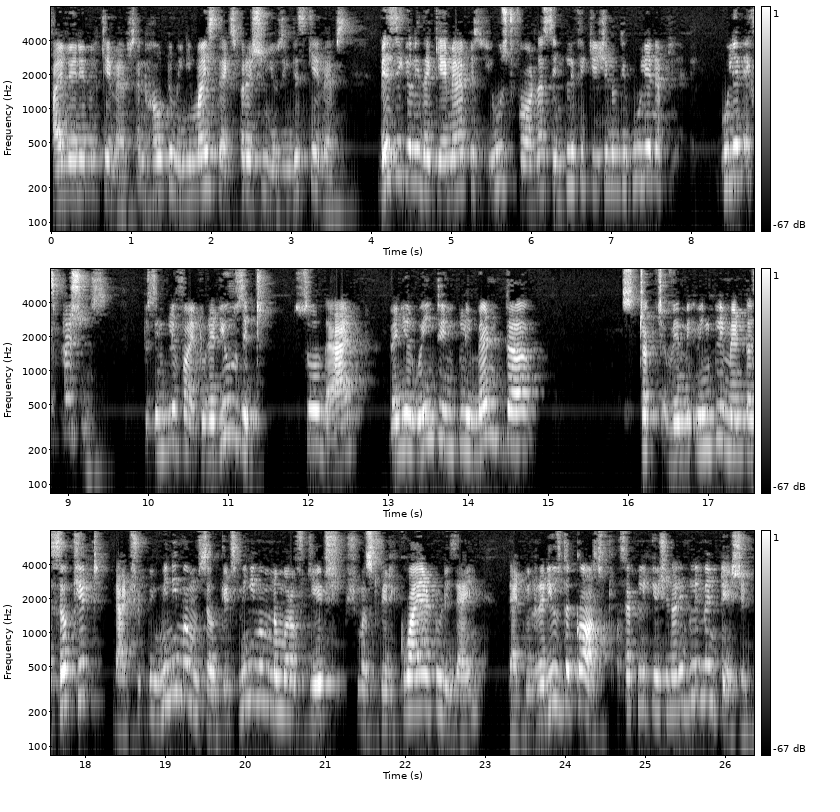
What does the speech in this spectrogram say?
five variable k maps and how to minimize the expression using these k maps Basically, the K-map is used for the simplification of the Boolean, Boolean expressions to simplify, to reduce it so that when you're going to implement the structure, implement the circuit, that should be minimum circuits, minimum number of gates must be required to design that will reduce the cost of application or implementation.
